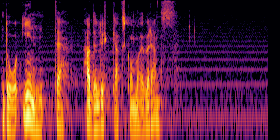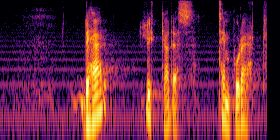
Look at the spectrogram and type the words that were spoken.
då inte hade lyckats komma överens. Det här lyckades temporärt.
